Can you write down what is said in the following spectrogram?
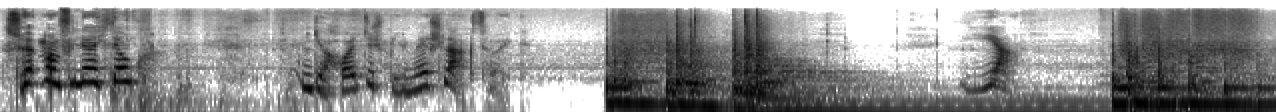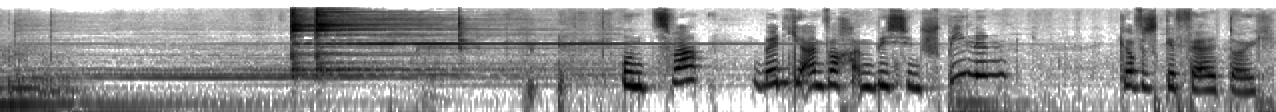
Das hört man vielleicht auch. Und ja, heute spielen wir Schlagzeug. Ja. Und zwar werde ich einfach ein bisschen spielen. Ich hoffe, es gefällt euch.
